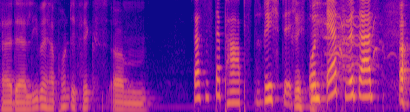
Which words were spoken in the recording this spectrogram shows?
Äh, der liebe Herr Pontifex, ähm, Das ist der Papst, richtig. Richtig. Und er twittert. er,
